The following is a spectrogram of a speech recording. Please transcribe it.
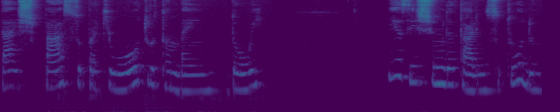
dar espaço para que o outro também doe e existe um detalhe nisso tudo,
